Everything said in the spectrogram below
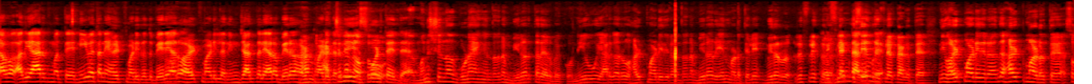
ಯಾವ ಅದು ಯಾರಿಗೆ ಮತ್ತೆ ನೀವೇ ತಾನೇ ಹರ್ಟ್ ಮಾಡಿರೋದು. ಬೇರೆ ಯಾರು ಹರ್ಟ್ ಮಾಡಿಲ್ಲ. ನಿಮ್ ಜಾಗದಲ್ಲಿ ಯಾರೋ ಬೇರೆ ಹರ್ಟ್ ಮಾಡಿದ್ರೆ ಒಪ್ಕೊಳ್ತಾ ಇದ್ದೆ. ಮನುಷ್ಯನ ಗುಣ ಹೆಂಗೆ ಅಂತಂದ್ರೆ ಮಿರರ್ ತರ ಇರಬೇಕು. ನೀವು ಯಾರಿಗಾರು ಹರ್ಟ್ ಮಾಡಿದಿರ ಅಂತಂದ್ರೆ ಮಿರರ್ ಏನ್ ಮಾಡುತ್ತೆ ಮಿರರ್ ರಿಫ್ಲೆಕ್ಟ್ ರಿಫ್ಲೆಕ್ಟ್ ಆಗುತ್ತೆ. ನೀವು ಹರ್ಟ್ ಮಾಡಿದಿರ ಅಂದ್ರೆ ಹರ್ಟ್ ಮಾಡುತ್ತೆ. ಸೊ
